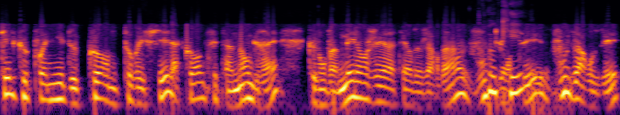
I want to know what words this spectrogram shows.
quelques poignées de cornes torréfiées, la corne c'est un engrais que l'on va mélanger à la terre de jardin, vous plantez, vous arrosez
